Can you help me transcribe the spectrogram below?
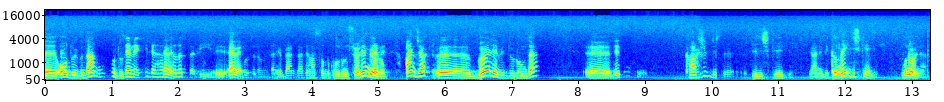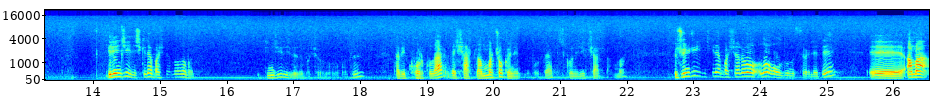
e, o duygudan mutludur. Demek ki bir hastalık da değil E, evet. bu durumda. E, Ben zaten hastalık olduğunu söylemiyorum. Evet. Ancak e, böyle bir durumda e, dedim ki karşı cinsle ilişkiye gir. Yani bir kınla ilişkiye gir. Bunu önerdim. Birinci ilişkide başarılı olamadım. İkinci ilişkide de başarılı olamadı. Tabii korkular ve şartlanma çok önemli burada. Psikolojik şartlanma. Üçüncü ilişkide başarılı olduğunu söyledi. E, ama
